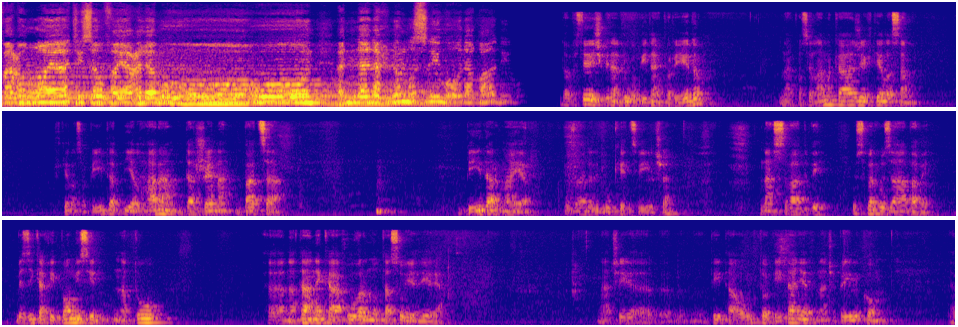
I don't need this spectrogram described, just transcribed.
نرفع الرايات سوف يعلمون أن نحن المسلمون قادمون Dobro, sljedeće pitanje, drugo pitanje po redu. Nakon selama kaže, htjela sam htjela sam pitat, je li haram da žena baca bidar majer u zaradi buke cvijeća na svadbi u svrhu zabave, bez ikakvih pomisli na tu, e, na ta neka uvrnuta suvjerira. Znači, e, pita to pitanje, znači prilikom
